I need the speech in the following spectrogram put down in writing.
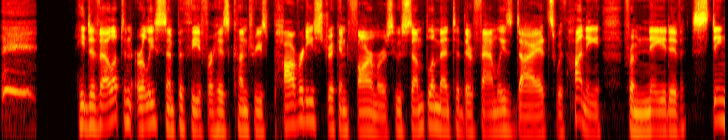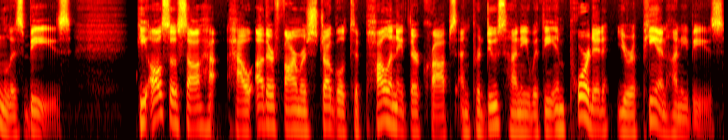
he developed an early sympathy for his country's poverty stricken farmers who supplemented their families' diets with honey from native stingless bees. He also saw how, how, other farmers struggled to pollinate their crops and produce honey with the imported European honeybees.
